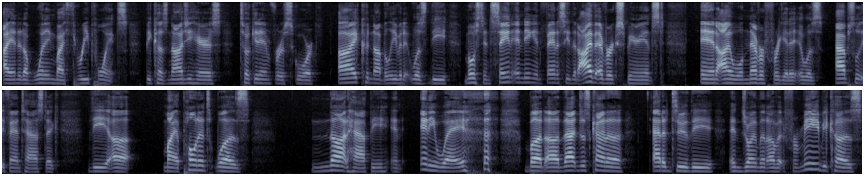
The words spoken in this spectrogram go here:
I ended up winning by three points because Najee Harris took it in for a score. I could not believe it. It was the most insane ending in fantasy that I've ever experienced, and I will never forget it. It was absolutely fantastic. The uh, my opponent was not happy in any way, but uh, that just kind of added to the enjoyment of it for me because,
